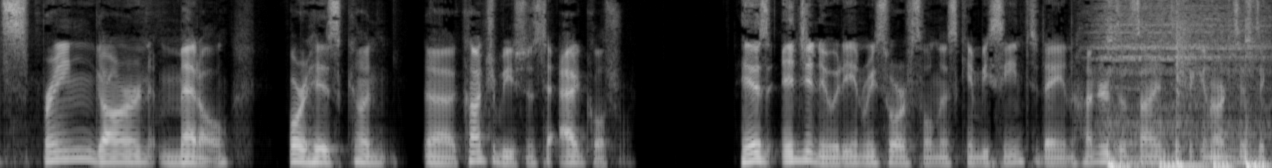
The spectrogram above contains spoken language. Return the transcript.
Spingarn Medal for his con- uh, contributions to agriculture. His ingenuity and resourcefulness can be seen today in hundreds of scientific and artistic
